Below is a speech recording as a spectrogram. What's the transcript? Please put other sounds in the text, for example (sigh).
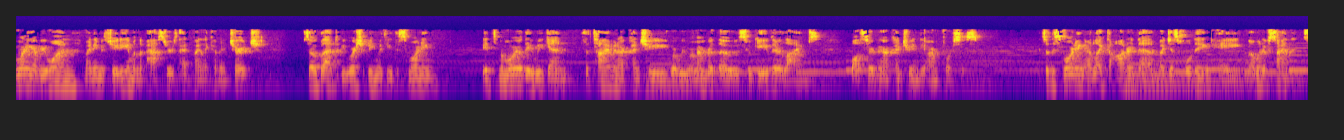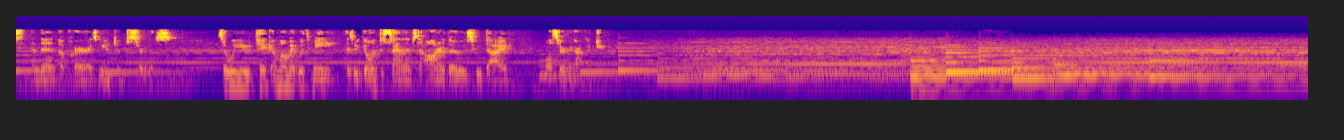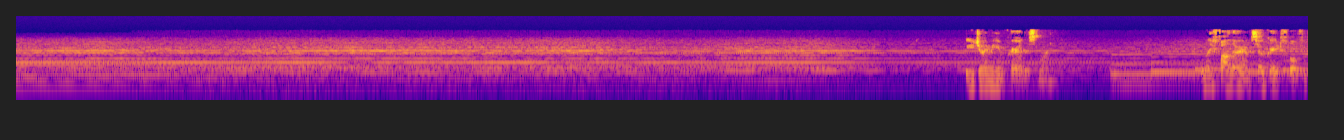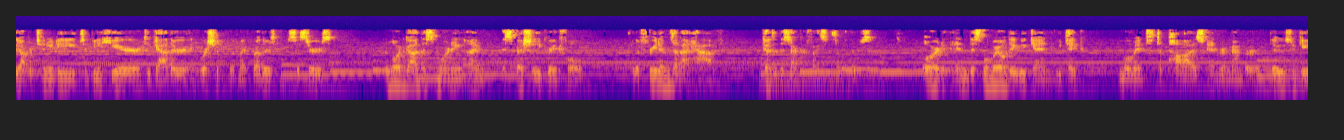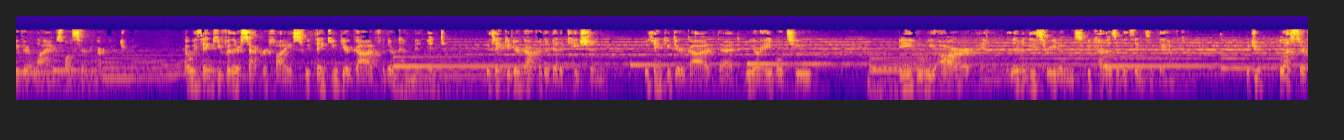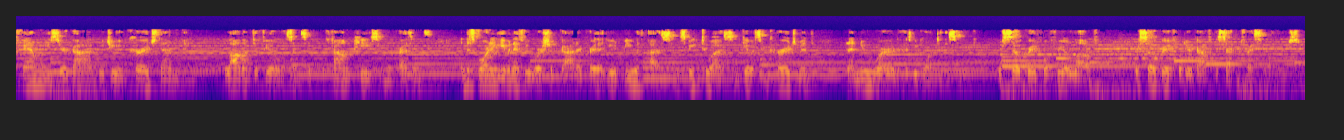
Good morning, everyone. My name is JD. I'm one of the pastors at Finally Covenant Church. So glad to be worshiping with you this morning. It's Memorial Day weekend. It's a time in our country where we remember those who gave their lives while serving our country in the armed forces. And so this morning, I'd like to honor them by just holding a moment of silence and then a prayer as we enter into service. So will you take a moment with me as we go into silence to honor those who died while serving our country? Will you join me in prayer this morning? Heavenly Father, I'm so grateful for the opportunity to be here, to gather and worship with my brothers and sisters. And Lord God, this morning I'm especially grateful for the freedoms that I have because of the sacrifices of others. Lord, in this Memorial Day weekend, we take a moment to pause and remember those who gave their lives while serving our country. God, we thank you for their sacrifice. We thank you, dear God, for their commitment. We thank you, dear God, for their dedication. We thank you, dear God, that we are able to be who we are and live in these freedoms because of the things that they have done. Would you bless their families, dear God? Would you encourage them and allow them to feel a sense of profound peace in your presence? And this morning, even as we worship God, I pray that you would be with us and speak to us and give us encouragement and a new word as we go into this week. We're so grateful for your love. We're so grateful, dear God, for the sacrifice of others.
